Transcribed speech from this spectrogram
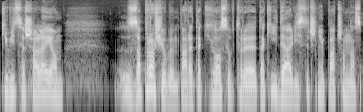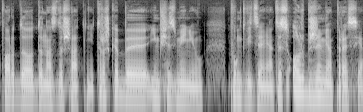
kibice szaleją zaprosiłbym parę takich osób, które tak idealistycznie patrzą na sport do, do nas do szatni. Troszkę by im się zmienił punkt widzenia. To jest olbrzymia presja.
